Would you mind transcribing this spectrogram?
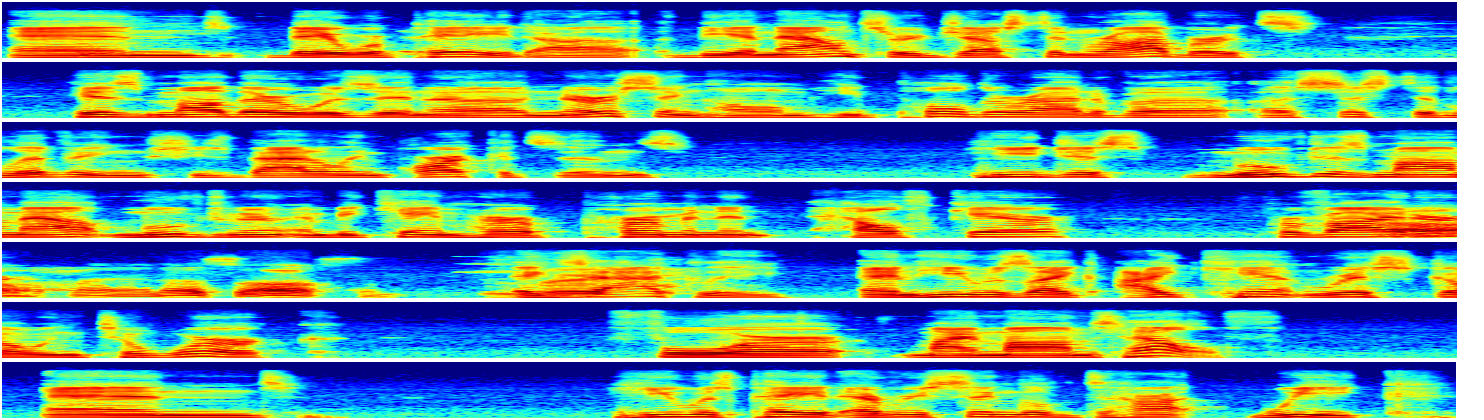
and they were paid. Uh, the announcer, Justin Roberts, his mother was in a nursing home. He pulled her out of a assisted living. She's battling Parkinson's. He just moved his mom out, moved him, and became her permanent health care provider. Oh man, that's awesome. Exactly. And he was like, I can't risk going to work for my mom's health. And he was paid every single ti week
